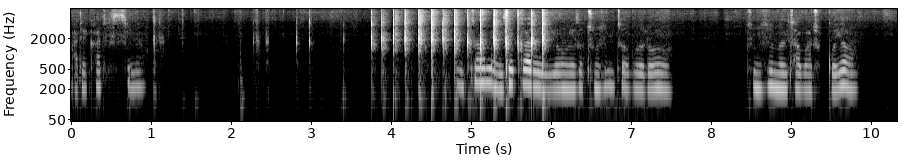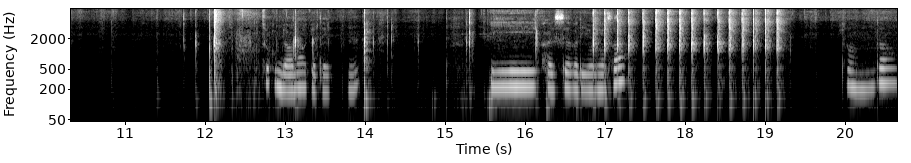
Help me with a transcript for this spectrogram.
아래까지 있으면 처음에 이 색깔을 이용해서 중심적으로 중심을 잡아줬고요. 조금 연하게 됐군. 이 갈색을 이용해서 좀더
